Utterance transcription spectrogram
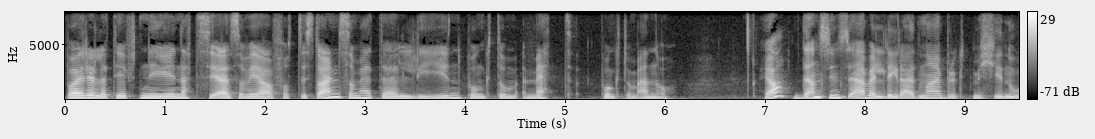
På en relativt ny nettside som vi har fått i stand, som heter lyn.met.no. Ja, den syns jeg er veldig grei. Den har jeg brukt mye nå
